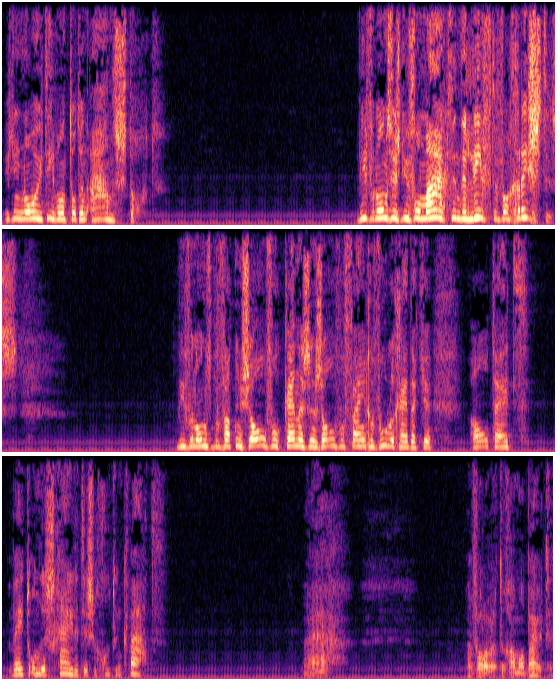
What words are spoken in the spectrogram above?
is nu nooit iemand tot een aanstoot? Wie van ons is nu volmaakt in de liefde van Christus? Wie van ons bevat nu zoveel kennis en zoveel fijngevoeligheid dat je altijd weet te onderscheiden tussen goed en kwaad? Nou ja, dan vallen we er toch allemaal buiten.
